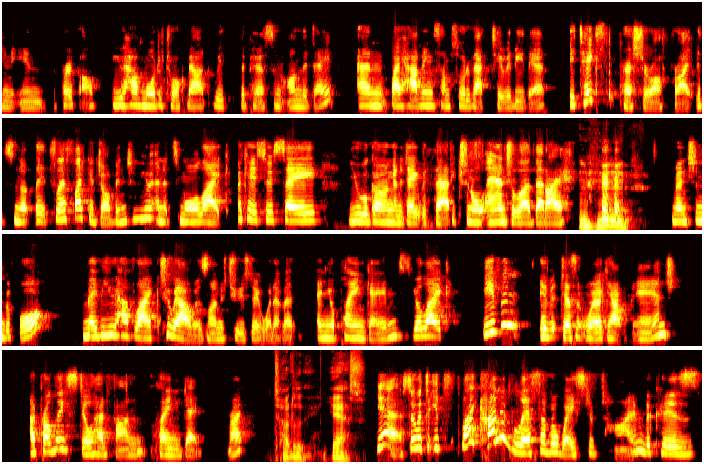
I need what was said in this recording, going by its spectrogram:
in the profile, you have more to talk about with the person on the date. And by having some sort of activity there, it takes the pressure off, right? It's not, it's less like a job interview and it's more like, okay, so say you were going on a date with that fictional Angela that I Mhm. mentioned before. Maybe you have like two hours on a Tuesday or whatever, and you're playing games. You're like, even if it doesn't work out with Ange, I probably still had fun playing a game, right? totally. Yes. Yeah. So it's it's like kind of less of a waste of time because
